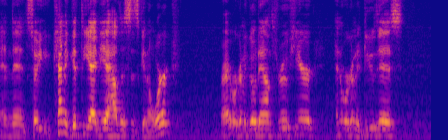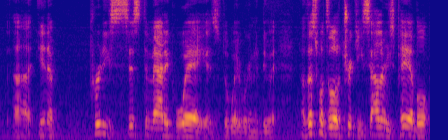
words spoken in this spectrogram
And then, so you kind of get the idea how this is going to work, right? We're going to go down through here, and we're going to do this uh, in a pretty systematic way is the way we're going to do it. Now this one's a little tricky. Salaries payable.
